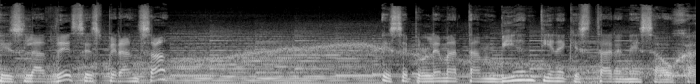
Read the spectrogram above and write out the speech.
es la desesperanza, ese problema también tiene que estar en esa hoja,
